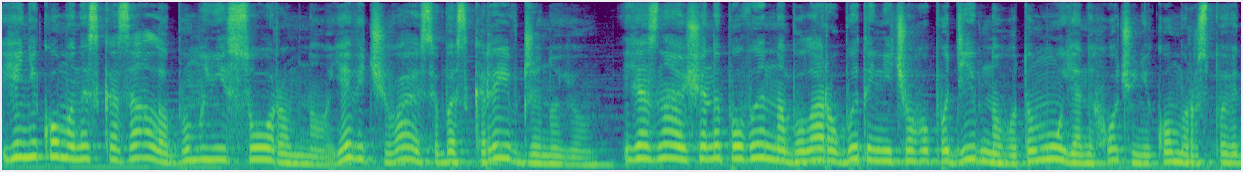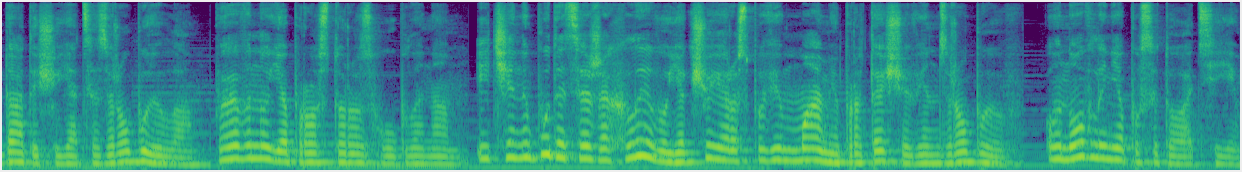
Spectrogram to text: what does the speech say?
Я нікому не сказала, бо мені соромно. Я відчуваю себе скривдженою. Я знаю, що не повинна була робити нічого подібного, тому я не хочу нікому розповідати, що я це зробила. Певно, я просто розгублена. І чи не буде це жахливо, якщо я розповім мамі про те, що він зробив? Оновлення по ситуації.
